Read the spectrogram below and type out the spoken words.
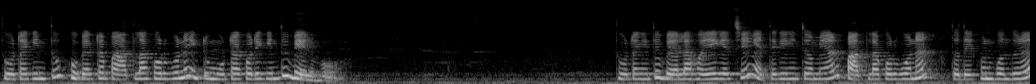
তো ওটা কিন্তু খুব একটা পাতলা করব না, একটু মোটা করে কিন্তু বেলবো। তো ওটা কিন্তু বেলা হয়ে গেছে, এর থেকে কিন্তু আমি আর পাতলা করব না। তো দেখুন বন্ধুরা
